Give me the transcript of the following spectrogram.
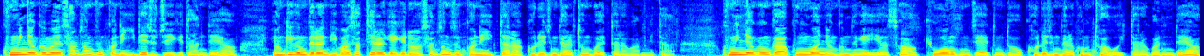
국민연금은 삼성증권의 2대 주주이기도 한데요. 연기금들은 이번 사태를 계기로 삼성증권에 잇따라 거래 중단을 통보했다라고 합니다. 국민연금과 공무원연금 등에 이어서 교원공제 등도 거래 중단을 검토하고 있다라고 하는데요.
